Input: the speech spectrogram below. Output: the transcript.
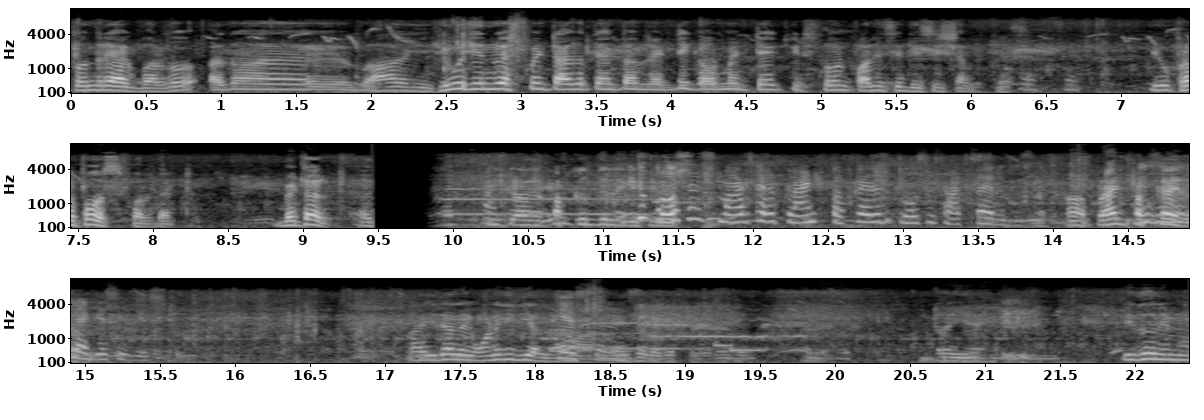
ತೊಂದರೆ ಆಗಬಾರ್ದು. ಅದು ಹ್ಯೂಜ್ ಇನ್ವೆಸ್ಟ್ಮೆಂಟ್ ಆಗುತ್ತೆ ಅಂತಂದ್ರೆ let the government take its own policy decision. You propose for that better ಪಕ್ಕದಲ್ಲಿ ಇದು ಪ್ರೋಸೆಸ್ ಮಾಡ್ತಾರೆ ಪ್ಲಾಂಟ್ ಪಕ್ಕ ಇರೋದು ಪ್ರೋಸೆಸ್ ಆಗ್ತಾ ಇರೋದು ಸರ್ ಹಾಂ ಪ್ಲಾಂಟ್ ಪಕ್ಕ ಇದೆ ಲೆಗಸಿ ವೇಸ್ಟ್ ಆ, ಇದೆಲ್ಲ ಒಣಗಿದೆಯಲ್ಲ. ಡ್ರೈ ಆಗಿ ಇದು ನಿಮ್ಮ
